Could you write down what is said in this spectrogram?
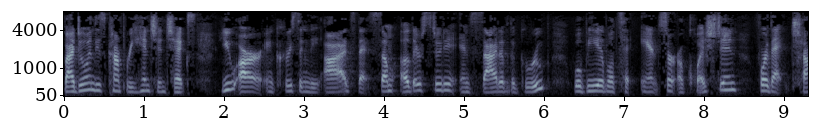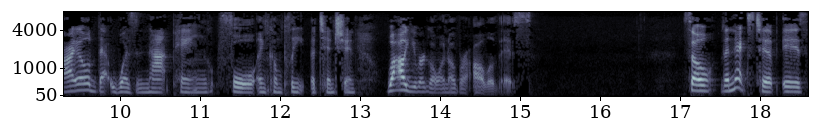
by doing these comprehension checks, you are increasing the odds that some other student inside of the group will be able to answer a question for that child that was not paying full and complete attention while you were going over all of this. So the next tip is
